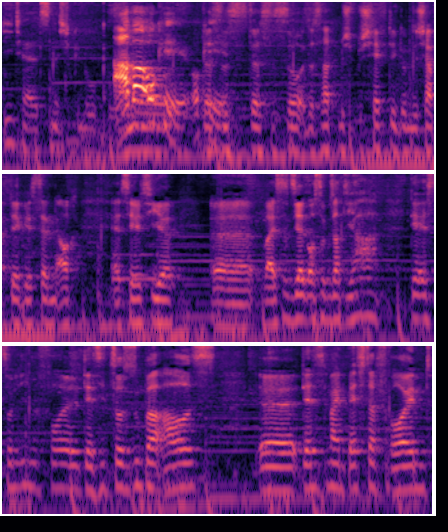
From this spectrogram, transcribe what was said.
Details nicht genug. Aber okay, okay. Das ist, das ist so, das hat mich beschäftigt und ich habe dir gestern auch erzählt hier, äh, weißt du, sie hat auch so gesagt, ja, der ist so liebevoll, der sieht so super aus, äh, der ist mein bester Freund.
